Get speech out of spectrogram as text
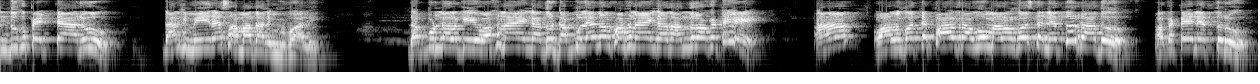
ఎందుకు పెట్టారు? దానికి మీరే సమాధానం ఇవ్వాలి. డబ్బు వాళ్ళకి ఒక న్యాయం కాదు డబ్బు లేని వాళ్ళకి ఒక న్యాయం కాదు అందరూ ఒకటే. ఆ? వాళ్ళని కొస్తే పాలు రావు మనం కొస్తే నెత్తురు రాదు. ఒకటే నెత్తురు.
